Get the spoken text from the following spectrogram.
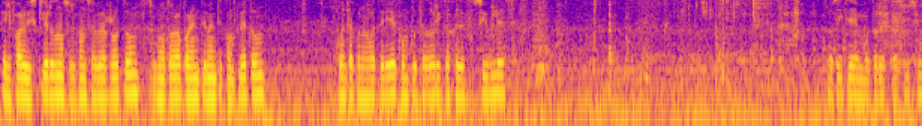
El faro izquierdo no se alcanza a ver roto, su motor aparentemente completo. Cuenta con la batería, computador y caja de fusibles. El aceite de motor está sucio.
